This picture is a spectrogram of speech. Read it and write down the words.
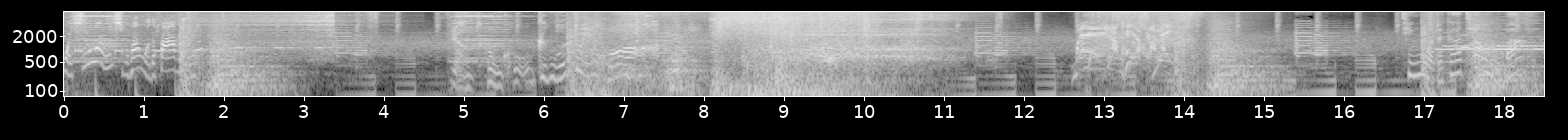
我希望你喜欢我的发明。让痛苦跟我对话。听我的歌跳舞吧。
